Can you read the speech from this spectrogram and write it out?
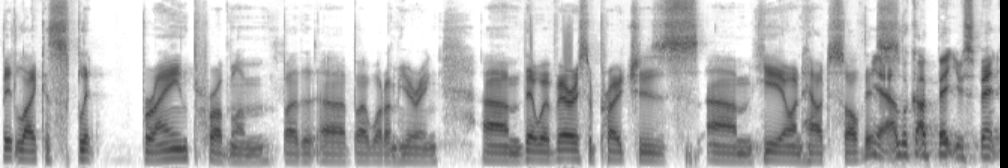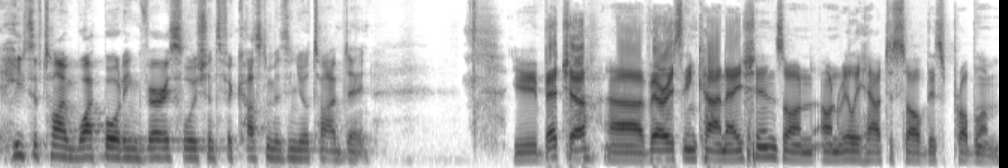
bit like a split brain problem by the uh, by what I'm hearing. Um, there were various approaches um, here on how to solve this. Yeah, look, I bet you've spent heaps of time whiteboarding various solutions for customers in your time, Dean. You betcha. Uh, various incarnations on, on really how to solve this problem.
